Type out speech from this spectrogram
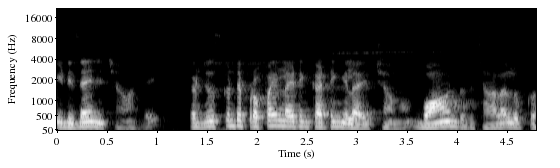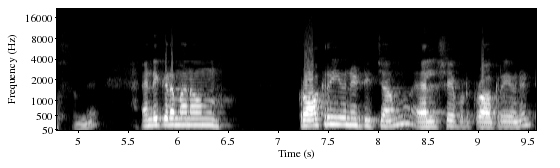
ఈ డిజైన్ ఇచ్చామండి. ఇక్కడ చూసుకుంటే ప్రొఫైల్ లైటింగ్ కటింగ్ ఇలా ఇచ్చాము. బాగుంటుంది చాలా లుక్ వస్తుంది. అండ్ ఇక్కడ మనం క్రాకరీ యూనిట్ ఇచ్చాము ఎల్ షేప్డ్ క్రాకరీ యూనిట్.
